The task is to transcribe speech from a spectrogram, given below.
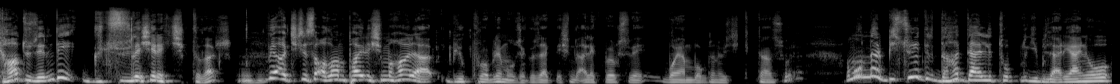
kağıt üzerinde güçsüzleşerek çıktılar. Hı hı. Ve açıkçası alan paylaşımı hala büyük problem olacak. Özellikle şimdi Alec Burks ve Boyan Bogdanovic çıktıktan sonra. Ama onlar bir süredir daha derli toplu gibiler. Yani o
